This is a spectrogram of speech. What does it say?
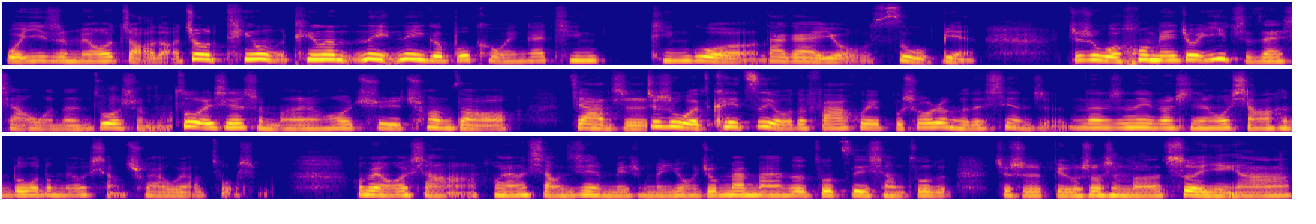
我一直没有找到。就听听了那那个播客，我应该听听过大概有四五遍。就是我后面就一直在想，我能做什么，做一些什么，然后去创造价值，就是我可以自由的发挥，不受任何的限制。但是那段时间，我想了很多，我都没有想出来我要做什么。后面我想，好像想这些也没什么用，就慢慢的做自己想做的，就是比如说什么摄影啊、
